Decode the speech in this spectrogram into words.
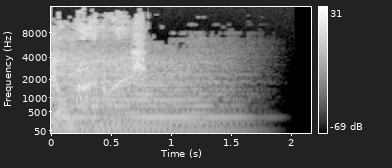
Jungheinrich.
